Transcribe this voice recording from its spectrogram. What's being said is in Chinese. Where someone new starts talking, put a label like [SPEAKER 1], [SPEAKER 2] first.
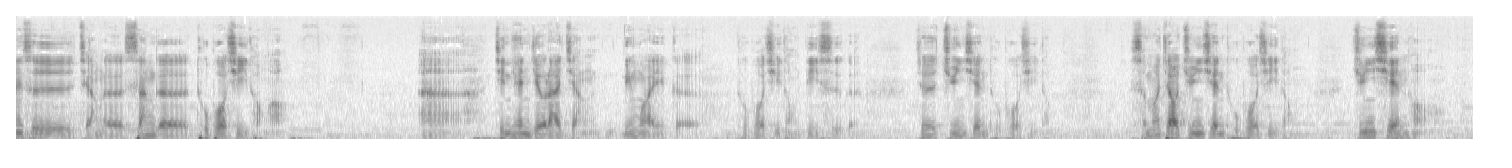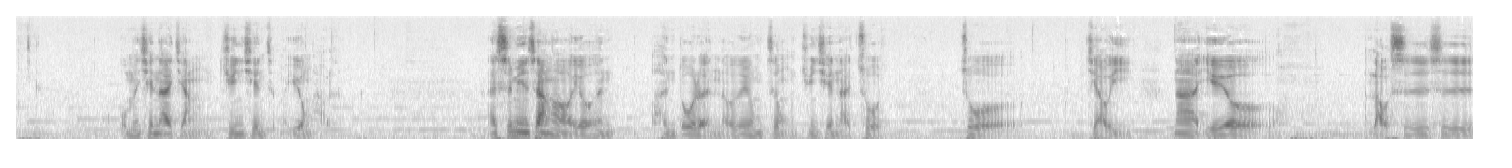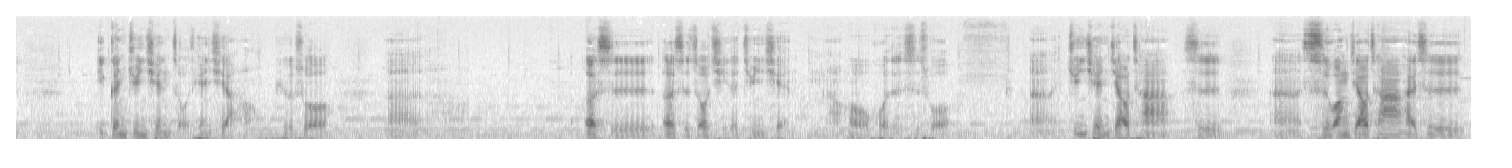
[SPEAKER 1] 上一次讲了三个突破系统哦，呃，今天就来讲另外一个突破系统，第四个就是均线突破系统。什么叫均线突破系统？均线哈，我们先来讲均线怎么用好了。那市面上哦，有很很多人都用这种均线来做做交易，那也有老师是一根均线走天下哈，比如说呃二十二十周期的均线，然后或者是说。呃，均线交叉是呃死亡交叉还是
